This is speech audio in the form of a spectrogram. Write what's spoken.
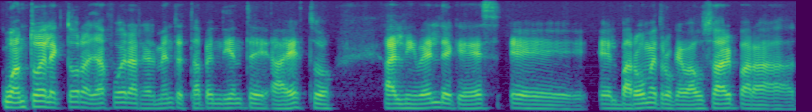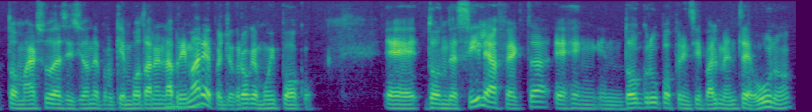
cuánto elector allá afuera realmente está pendiente a esto al nivel de que es eh, el barómetro que va a usar para tomar su decisión de por quién votar en la primaria, pues yo creo que muy poco. Eh, donde sí le afecta es en, dos grupos principalmente. Uno,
